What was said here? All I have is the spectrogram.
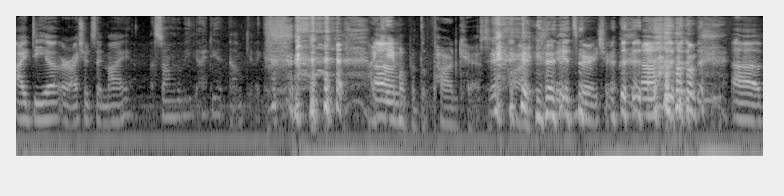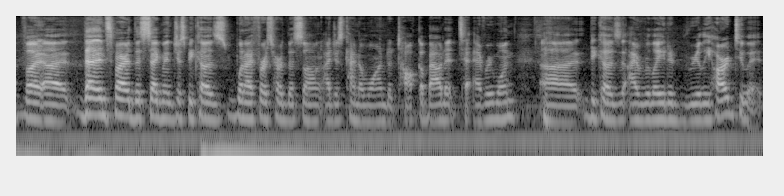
idea, or I should say, my song of the week idea. No, I'm kidding. I came Um, up with the podcast. It's it's very true. Um, uh, but uh, that inspired this segment just because when I first heard this song, I just kind of wanted to talk about it to everyone uh, because I related really hard to it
